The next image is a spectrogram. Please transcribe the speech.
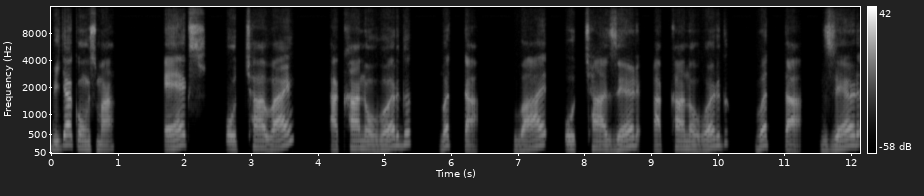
બીજા કૌંસમાં એક્સ ઓછા વાય આખાનો વર્ગ વત્તા વાય ઓછા ઝેડ આખાનો વર્ગ વત્તા ઝેડ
